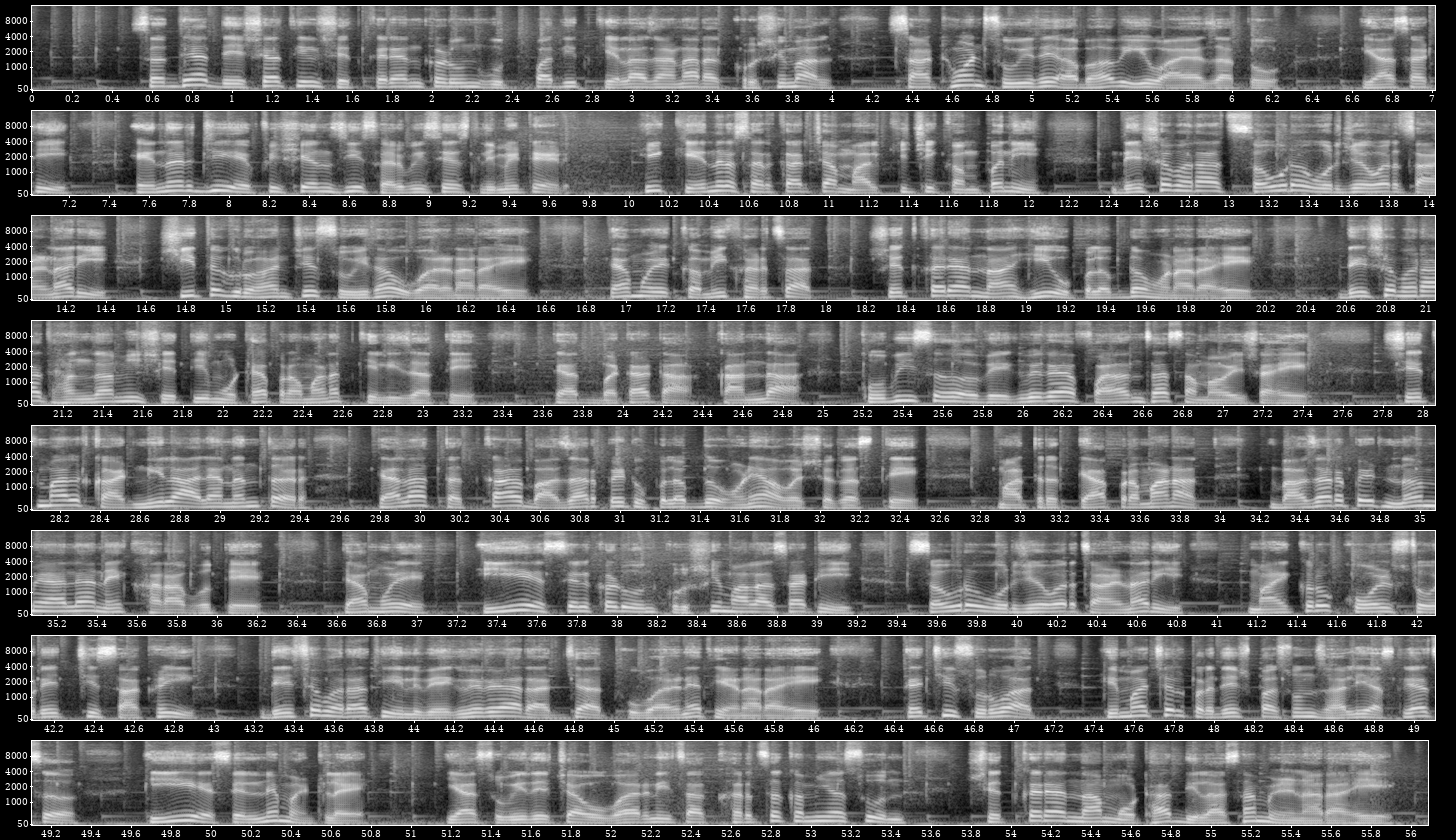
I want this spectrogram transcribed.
सध्या देशातील शेतकऱ्यांकडून उत्पादित केला जाणारा कृषीमाल साठवण सुविधेअभावी वाया जातो. यासाठी एनर्जी एफिशियन्सी सर्व्हिसेस लिमिटेड ही केंद्र सरकारच्या मालकीची कंपनी देशभरात सौर ऊर्जेवर चालणारी शीतगृहांची सुविधा उभारणार आहे. त्यामुळे कमी खर्चात शेतकऱ्यांना ही उपलब्ध होणार आहे. देशभरात हंगामी शेती मोठ्या प्रमाणात केली जाते. त्यात बटाटा कांदा कोबीसह वेगवेगळ्या फळांचा समावेश आहे. शेतमाल काढणीला आल्यानंतर त्याला तत्काळ बाजारपेठ उपलब्ध होणे आवश्यक असते. मात्र त्या प्रमाणात बाजारपेठ न मिळाल्याने खराब होते. त्यामुळे ई एस एलकडून कृषी मालासाठी सौर ऊर्जेवर चालणारी मायक्रो कोल्ड स्टोरेजची साखळी देशभरातील वेगवेगळ्या राज्यात उभारण्यात येणार आहे. त्याची सुरुवात हिमाचल प्रदेशपासून झाली असल्याचं ई एस एलने म्हटलंय. या सुविधेच्या उभारणीचा खर्च कमी असून शेतकऱ्यांना मोठा दिलासा मिळणार आहे.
